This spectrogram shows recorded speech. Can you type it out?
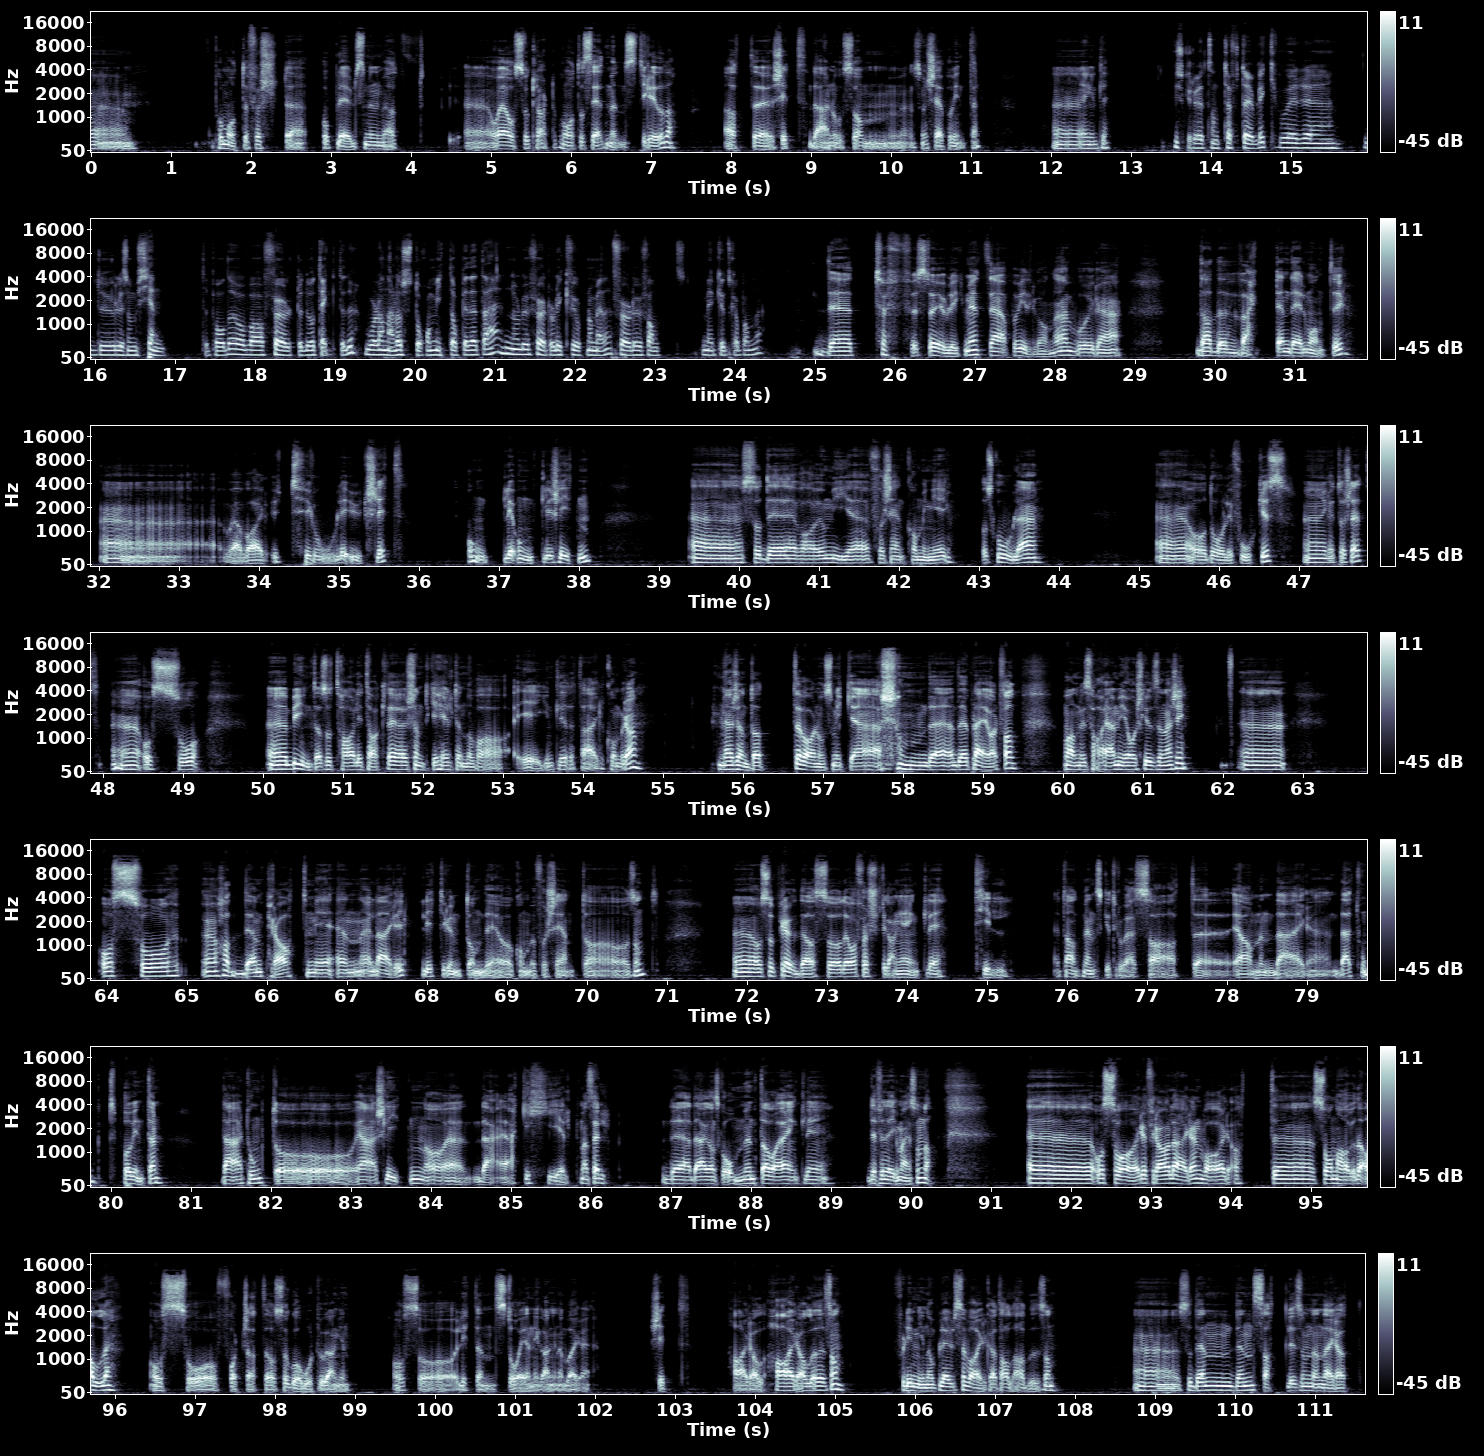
På en måte første opplevelsen min med at Og jeg også klarte på en måte å se et mønster i det, da. At shit, det er noe som, som skjer på vinteren, egentlig. Husker du et sånt tøft øyeblikk hvor du liksom kjente på det, og hva følte du og tenkte du? Hvordan er det å stå midt oppi dette her, når du følte du ikke fikk gjort noe med det, før du fant mer kunnskap om det? Det tøffeste øyeblikket mitt det er på videregående, hvor det hadde vært en del måneder uh, hvor jeg var utrolig utslitt. Ordentlig, ordentlig sliten. så det var jo mye forsentkomminger på skole eh, og dårlig fokus, rett og slett. Og så begynte jeg å ta litt tak i det. Jeg skjønte ikke helt ennå hva egentlig dette her kommer av. Men jeg skjønte at det var noe som ikke er som det, det pleier, i hvert fall. Vanligvis har jeg mye overskuddsenergi. og så hadde jeg en prat med en lærer litt rundt om det å komme for sent og, og sånt. Uh, og så prøvde jeg altså Det var første gang jeg egentlig til et annet menneske, tror jeg, sa at uh, ja, men det er, det er, tungt på vinteren. Det er tungt, og jeg er sliten, og jeg, det er, jeg er ikke helt meg selv. Det, det, er ganske omvendt av hva jeg egentlig definerer meg som, da. Uh, og svaret fra læreren var at sånn har vi det alle. Og så fortsatte å gå bortover gangen. Og så litt den stå igjen i gangen og bare Shit, har alle, har alle, det sånn? Fordi min opplevelse var ikke at alle hadde det sånn. Uh, så den, den, satt liksom den der at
